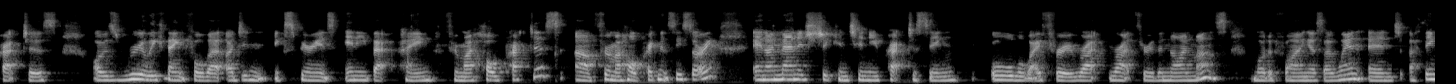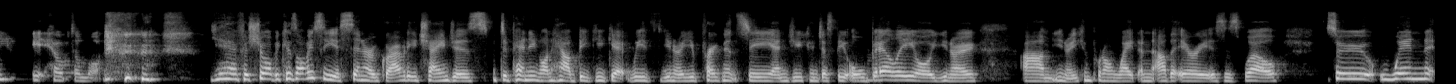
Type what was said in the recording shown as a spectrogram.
practice, I was really thankful that I didn't experience any back pain through my whole practice, uh, through my whole pregnancy, sorry. And I managed to continue practicing all the way through, right, right through the nine months, modifying as I went. And I think it helped a lot. Yeah, for sure. Because obviously your center of gravity changes depending on how big you get with, you know, your pregnancy, and you can just be all mm-hmm. belly, or you know, um, you know, you can put on weight in other areas as well. So when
